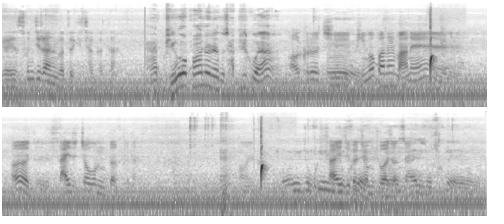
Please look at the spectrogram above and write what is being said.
이거 손질하는 것도 귀찮겠다. 아 빙어 바늘에도 잡힐 거야 아 그렇지 음. 빙어 바늘 만 해. 어 사이즈 조금 더 크다. 어, 어, 이거 좀 크네, 사이즈가 크네. 좀 좋아졌네. 어, 사이즈 좀 크네 이거는.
